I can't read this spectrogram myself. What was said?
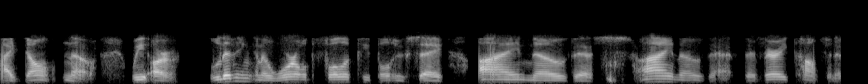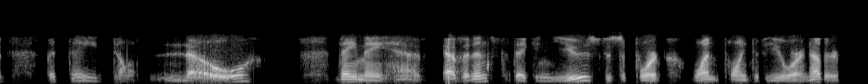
I don't know. We are living in a world full of people who say, I know this, I know that. They're very confident, but they don't know. They may have evidence that they can use to support one point of view or another,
